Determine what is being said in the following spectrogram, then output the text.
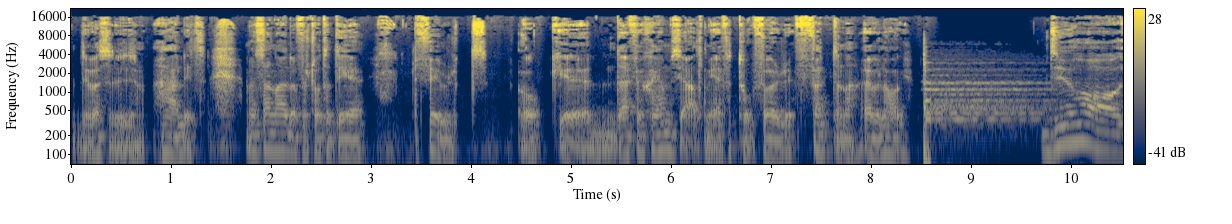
det var så härligt. Men sen har jag då förstått att det är fult och eh, därför skäms jag allt mer för, för fötterna överlag. Du har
